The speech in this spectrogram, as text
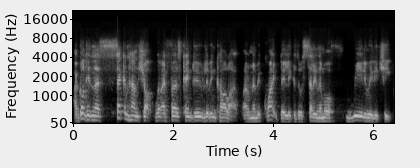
I got it in a second-hand shop when I first came to live in Carlisle. I remember it quite clearly because they were selling them off really, really cheap.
